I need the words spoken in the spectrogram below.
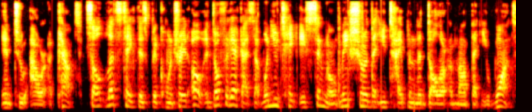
into our account. So let's take this Bitcoin trade. Oh, and don't forget, guys, that when you take a signal, make sure that you type in the dollar amount that you want.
